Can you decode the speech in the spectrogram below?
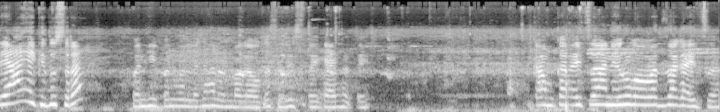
ते आहे की दुसरं? पण ही पण म्हणलं घालून बघावं कसं दिसतंय काय होतंय. काम करायचं आणि रुबाबात जगायचं.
